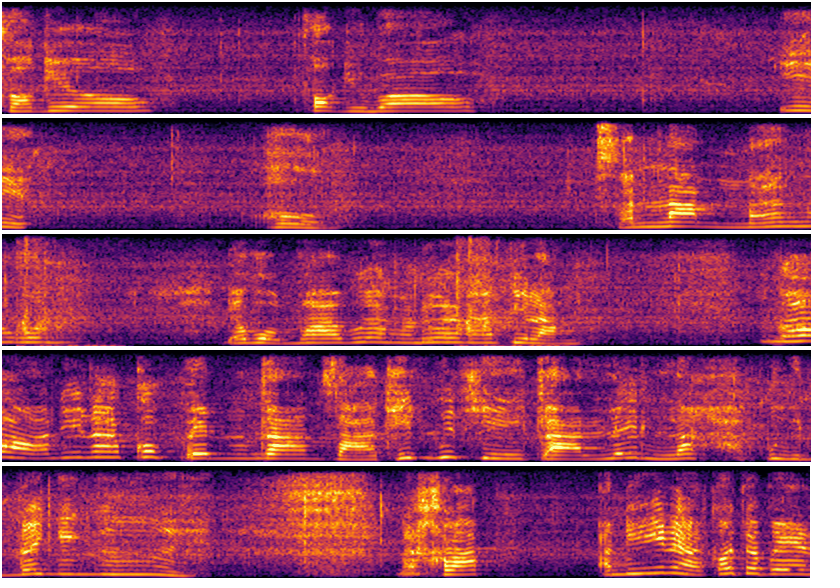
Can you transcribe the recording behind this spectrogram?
fuck you fuck you bro นี่โหสนั่นนะทุกคน เดี๋ยวผมพาเพื่อนมาด้วยนะทีหลัง ก็อันนี้นะก็เป็นการสาธิตวิธีการเล่นและหาปืนได้ง่ายๆนะครับ อันนี้เนี่ยก็จะเป็น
